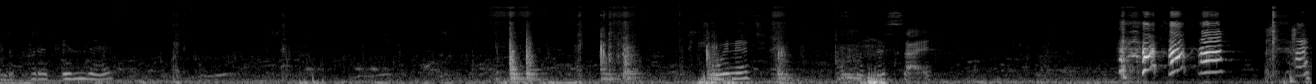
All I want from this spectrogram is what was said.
gonna put it in there join it with this side I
